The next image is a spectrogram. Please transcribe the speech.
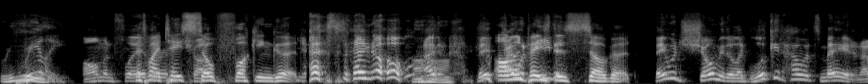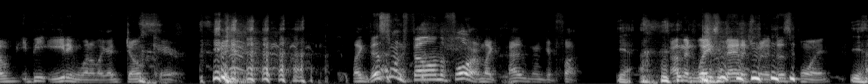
Really? Really? Almond flavor. That's why it tastes so fucking good. Yes, I know. Uh-huh. they, Almond would paste is it. is so good. They would show me. They're like, "Look at how it's made," and I would be eating one. I'm like, "I don't care." like this one fell on the floor. I'm like, I don't give a fuck. yeah. I'm in waste management at this point. yeah.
